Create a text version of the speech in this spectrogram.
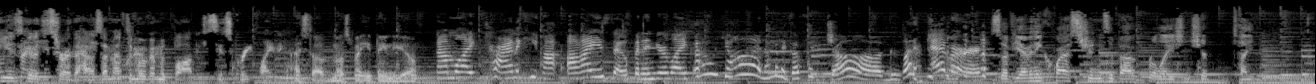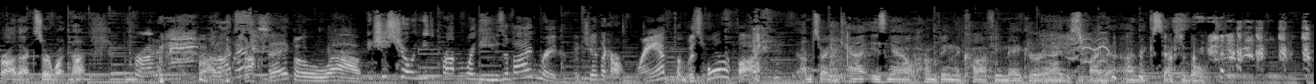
He is going to destroy the house. I'm going to have to move him with Bob because it's great lighting. I still have most of my evening to go. And I'm like trying to keep my eyes open, and you're like, "Oh, yawn! I'm gonna go for a jog." Whatever. So if you have any questions about relationship type products or whatnot, Product. products. Oh wow! And she's showing you the proper way to use a vibrator. And She had like a ramp. It was horrifying. I'm sorry, the cat is now humping the coffee maker, and I just find that unacceptable.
